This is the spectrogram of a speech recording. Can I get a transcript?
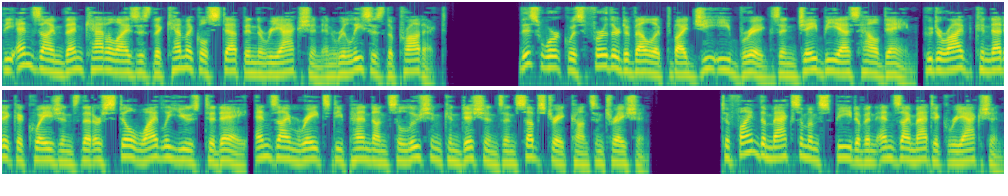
The enzyme then catalyzes the chemical step in the reaction and releases the product. This work was further developed by G. E. Briggs and J. B. S. Haldane, who derived kinetic equations that are still widely used today. Enzyme rates depend on solution conditions and substrate concentration. To find the maximum speed of an enzymatic reaction,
